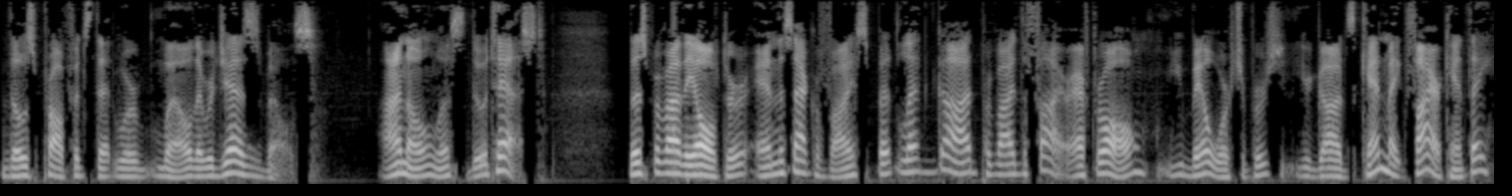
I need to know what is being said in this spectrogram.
Those prophets that were, well, they were Jezebels. I know, let's do a test. Let's provide the altar and the sacrifice, but let God provide the fire. After all, you Baal worshippers, your gods can make fire, can't they?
